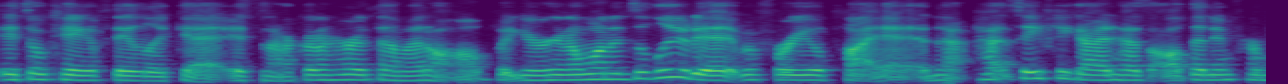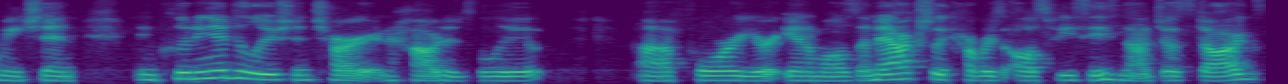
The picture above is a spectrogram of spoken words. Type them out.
it's okay if they lick it. It's not going to hurt them at all, but you're going to want to dilute it before you apply it. And that pet safety guide has all that information, including a dilution chart and how to dilute uh, for your animals. And it actually covers all species, not just dogs.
